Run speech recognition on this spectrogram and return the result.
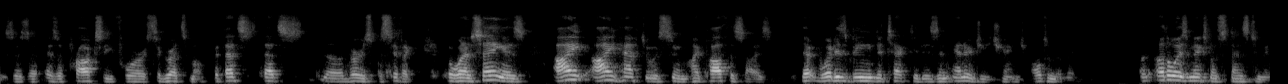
use as a, as a proxy for cigarette smoke. But that's, that's uh, very specific. But what I'm saying is, I, I have to assume, hypothesize, that what is being detected is an energy change ultimately. Otherwise, it makes no sense to me.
